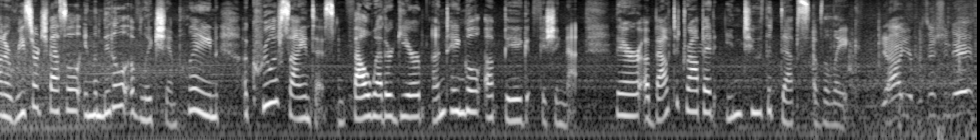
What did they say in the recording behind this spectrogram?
On a research vessel in the middle of Lake Champlain, a crew of scientists in foul weather gear untangle a big fishing net. They're about to drop it into the depths of the lake. Yeah, your position, Dave?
